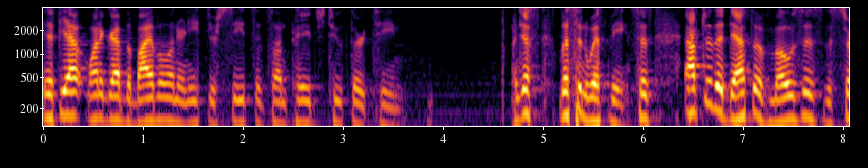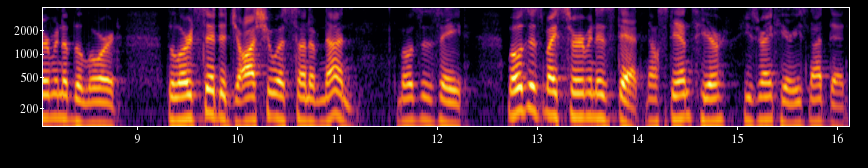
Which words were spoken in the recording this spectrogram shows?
If you want to grab the Bible underneath your seats, it's on page 213. And just listen with me. It says, After the death of Moses, the servant of the Lord, the Lord said to Joshua, son of Nun, Moses' aide, Moses, my servant, is dead. Now Stan's here. He's right here. He's not dead.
